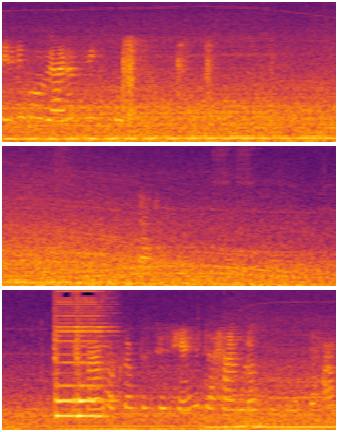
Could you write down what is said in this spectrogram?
Handy habe ich auch nicht mitgebracht. Ja. Gesagt, dass sie das Handy daheim lassen daheim.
